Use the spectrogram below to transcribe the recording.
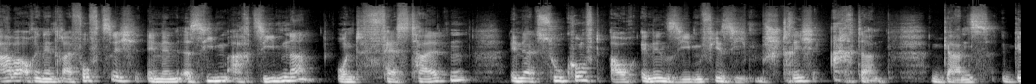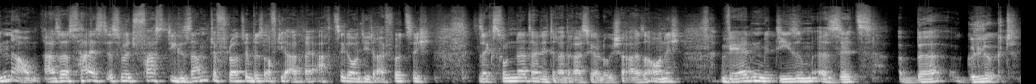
aber auch in den 350, in den 787er und festhalten in der Zukunft auch in den 747-8ern. Ganz genau. Also das heißt, es wird fast die gesamte Flotte bis auf die A380er und die 340-600er, die 330er logischerweise auch nicht, werden mit diesem Sitz beglückt.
